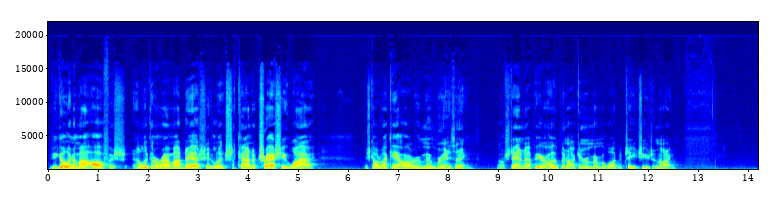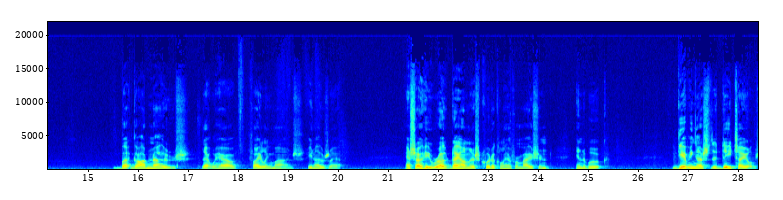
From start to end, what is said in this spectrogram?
If you go into my office, uh, looking around my desk, it looks kind of trashy. Why? It's because I can't hardly remember anything. I'm standing up here hoping I can remember what to teach you tonight. But God knows that we have failing minds. He knows that. And so he wrote down this critical information in the book, giving us the details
